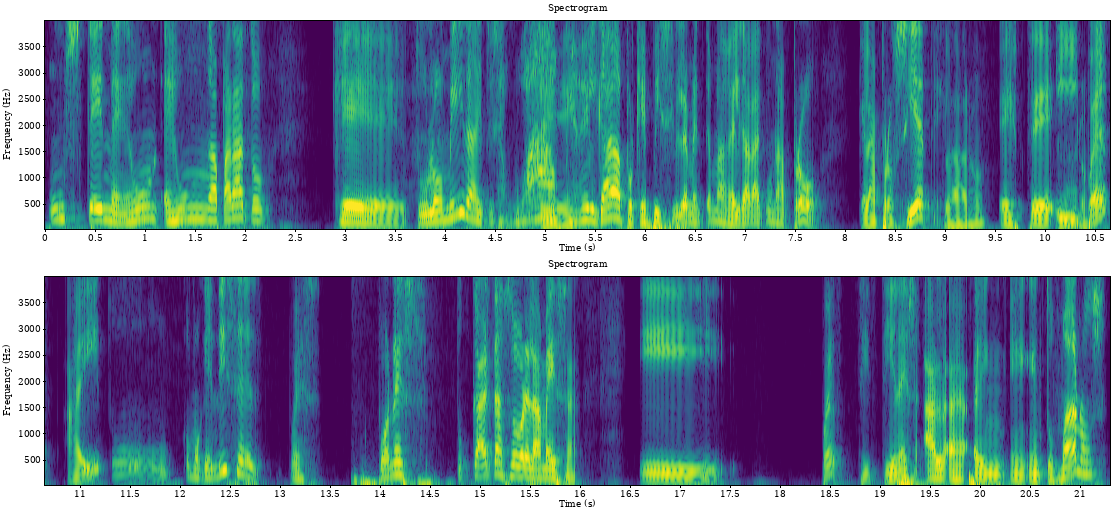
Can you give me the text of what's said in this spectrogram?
un statement, es un, es un aparato que tú lo miras y tú dices, wow, qué delgada, porque es visiblemente más delgada que una Pro, que la Pro 7. Claro. Este, y pues ahí tú, como quien dice, pues pones tus cartas sobre la mesa y pues si tienes en, tus manos,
